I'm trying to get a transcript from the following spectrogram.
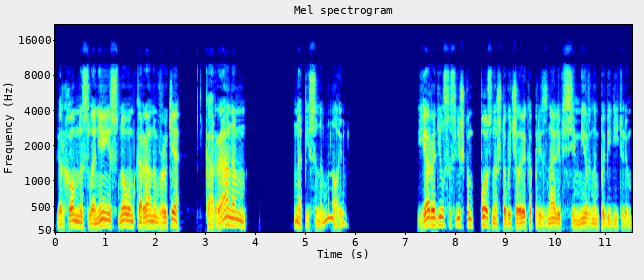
верхом на слоне и с новым Кораном в руке. Кораном, написанным мною. Я родился слишком поздно, чтобы человека признали всемирным победителем.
